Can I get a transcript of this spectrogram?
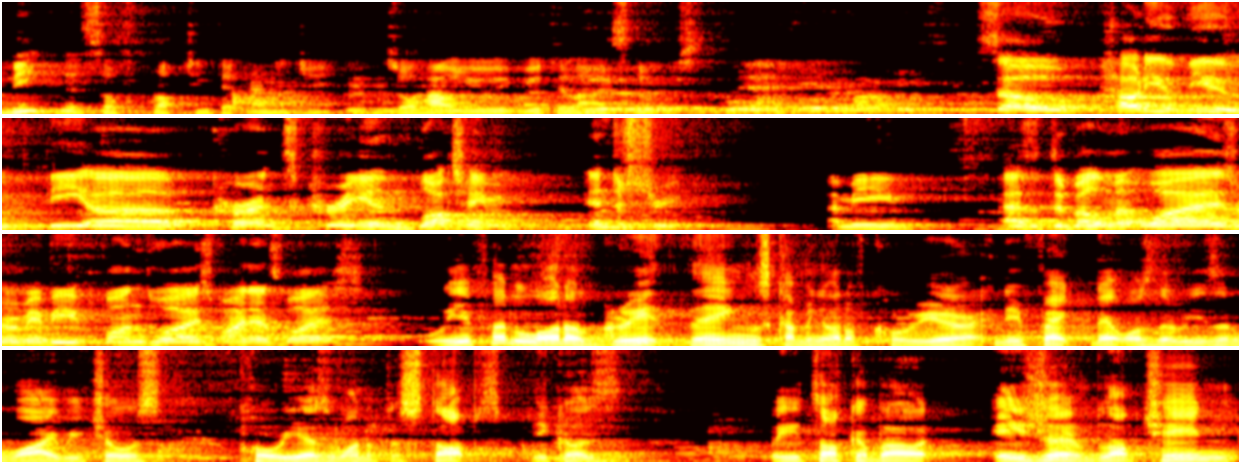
uniqueness of blockchain technology. So how you utilize those. So how do you view the uh, current Korean blockchain industry? I mean, as a development-wise, or maybe fund-wise, finance-wise? We've heard a lot of great things coming out of Korea, and in fact, that was the reason why we chose Korea as one of the stops. Because when you talk about Asia and blockchain,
